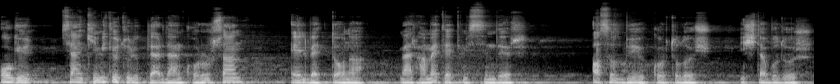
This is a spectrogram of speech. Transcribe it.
O gün sen kimi kötülüklerden korursan elbette ona merhamet etmişsindir. Asıl büyük kurtuluş işte budur.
